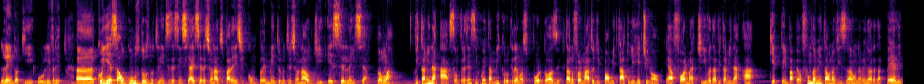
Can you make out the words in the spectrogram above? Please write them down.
lendo aqui o livreto. Uh, conheça alguns dos nutrientes essenciais selecionados para este complemento nutricional de excelência. Vamos lá. Vitamina A são 350 microgramas por dose. Está no formato de palmitato de retinol. É a forma ativa da vitamina A que tem papel fundamental na visão, na melhora da pele,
